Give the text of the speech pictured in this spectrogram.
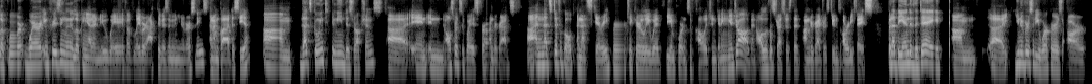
look, we're, we're increasingly looking at a new wave of labor activism in universities, and I'm glad to see it. Um, that's going to mean disruptions uh, in, in all sorts of ways for undergrads. Uh, and that's difficult and that's scary, particularly with the importance of college and getting a job and all of the stressors that undergraduate students already face. But at the end of the day, um, uh, university workers are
